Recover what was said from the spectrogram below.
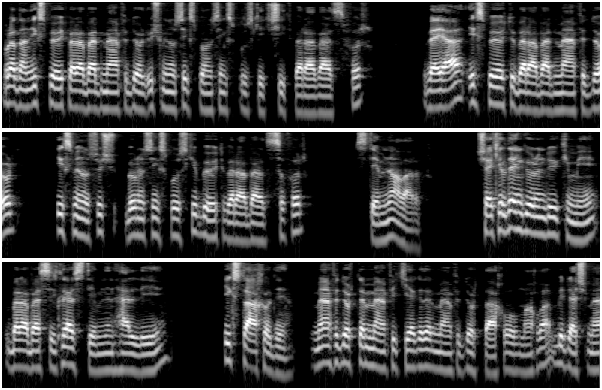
Buradan x böyük bərabər mənfi 4, 3 minus x bölünsün x plus 2 kiçik bərabər 0. Və ya x böyükdür bərabər mənfi 4, x minus 3 bölünsün x plus 2 böyükdür bərabər 0 sistemini alarıq. Şəkildən göründüyü kimi bərabərsizliklər sisteminin həlli x daxildir. Mənfi 4-dən mənfi 2-yə qədər mənfi 4 daxil olmaqla birləşmə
